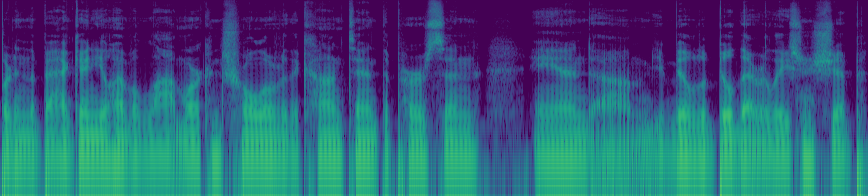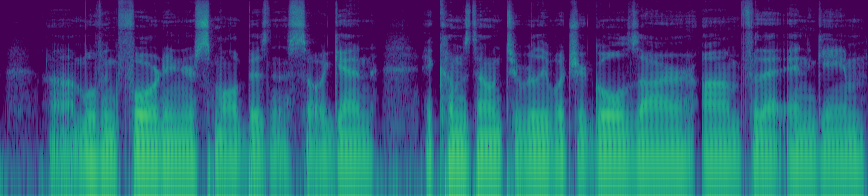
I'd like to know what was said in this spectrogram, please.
but in the back end, you'll have a lot more control over the content, the person, and um, you'll be able to build that relationship uh, moving forward in your small business. So again, it comes down to really what your goals are um, for that end game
